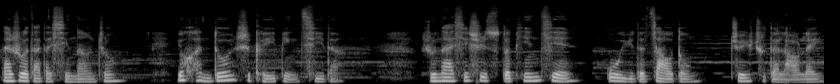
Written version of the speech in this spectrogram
那偌大的行囊中，有很多是可以摒弃的，如那些世俗的偏见、物欲的躁动、追逐的劳累、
